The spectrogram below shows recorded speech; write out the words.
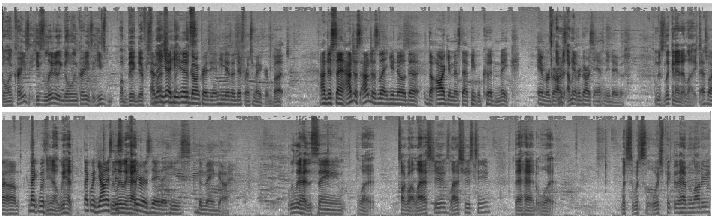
going crazy. He's literally going crazy. He's a big difference. I mean, yeah, he Like, is going crazy, and he is a difference maker. But I'm just saying, I'm just, I'm just letting you know the the arguments that people could make in regards I mean- in regards to Anthony Davis. I'm just looking at it like That's why, um, like with you know we had like with Giannis, we it's had- clear as day that he's the main guy. we literally had the same what talk about last year's last year's team that had what which which which pick did they have in the lottery?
